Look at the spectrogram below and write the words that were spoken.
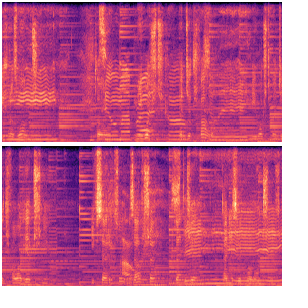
ich rozłączy, to miłość będzie trwała. Miłość będzie trwała wiecznie. I w sercu zawsze będzie ta niezwykła łączność.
